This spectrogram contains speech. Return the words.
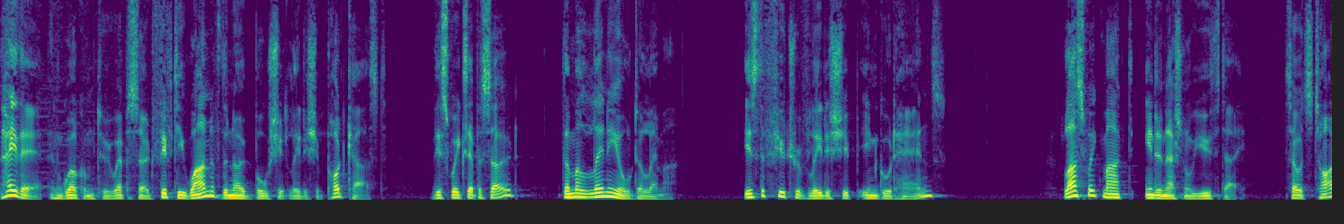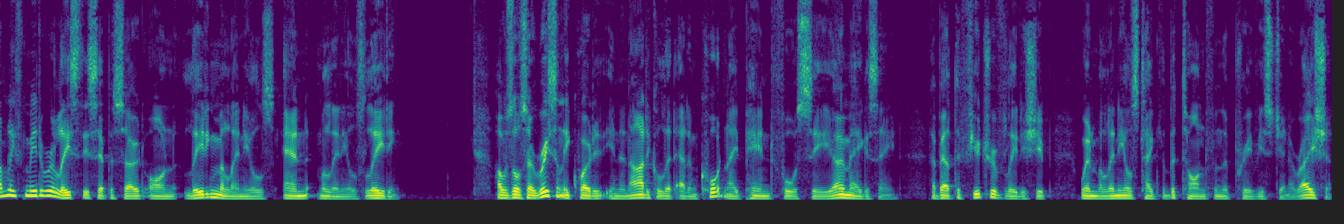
Hey there, and welcome to episode 51 of the No Bullshit Leadership Podcast. This week's episode The Millennial Dilemma. Is the future of leadership in good hands? Last week marked International Youth Day, so it's timely for me to release this episode on leading millennials and millennials leading. I was also recently quoted in an article that Adam Courtenay penned for CEO magazine about the future of leadership when millennials take the baton from the previous generation.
